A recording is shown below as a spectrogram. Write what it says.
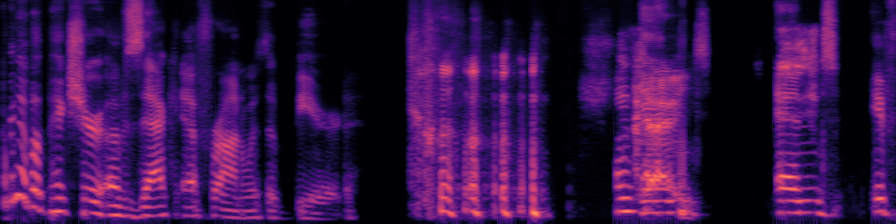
bring up a picture of Zac Efron with a beard, Okay. and and if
